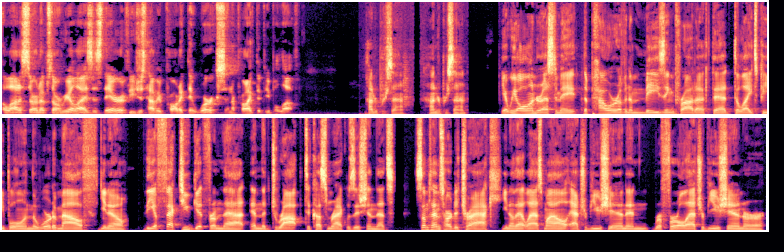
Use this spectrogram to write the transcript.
a lot of startups don't realize is there if you just have a product that works and a product that people love. 100%. 100%. Yeah, we all underestimate the power of an amazing product that delights people and the word of mouth, you know, the effect you get from that and the drop to customer acquisition that's sometimes hard to track, you know, that last mile attribution and referral attribution or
